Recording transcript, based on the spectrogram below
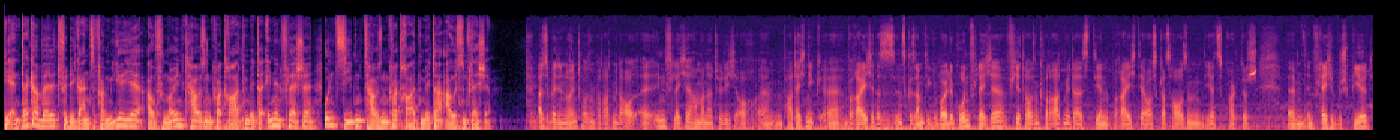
Die Entdeckerwelt für die ganze Familie auf 9000 Quadratmeter Innenfläche und 7000 Quadratmeter Außenfläche. Also bei den 9000 Quadratmeter äh, Innenfläche haben wir natürlich auch ähm, ein paar Technikbereiche. Das ist insgesamt die Gebäudegrundfläche. 4000 Quadratmeter ist der Bereich, der aus Gasshausen jetzt praktisch ähm, in Fläche bespielt.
